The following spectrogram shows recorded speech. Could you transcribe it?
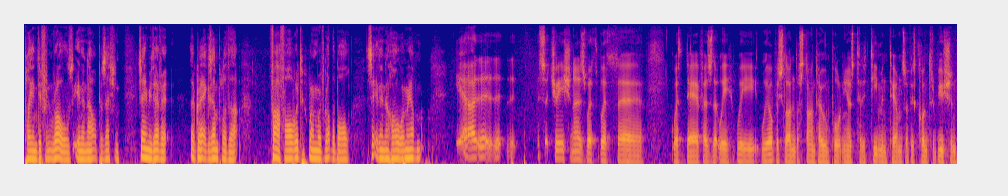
playing different roles in and out of possession. Jamie Devitt, a great example of that. Far forward when we've got the ball, sitting in the hole when we haven't. Yeah, the, the, the situation is with with uh, with Dev is that we, we we obviously understand how important he is to the team in terms of his contribution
